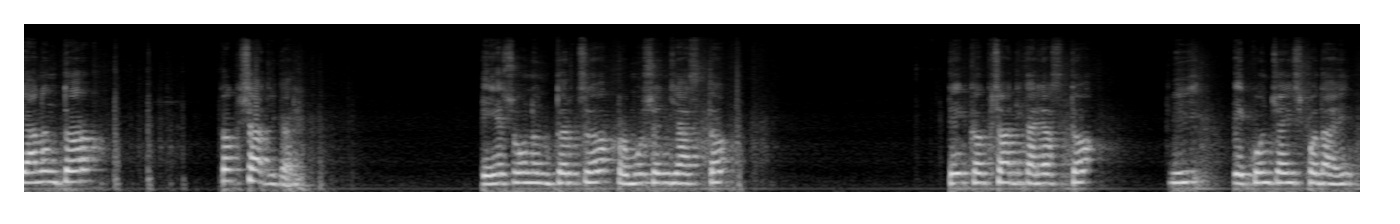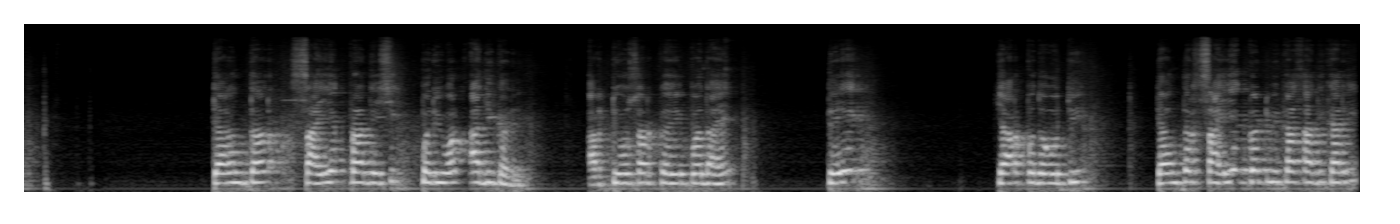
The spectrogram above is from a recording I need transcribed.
त्यानंतर कक्षा अधिकारी. एस ओ नंतरचं प्रमोशन जे असतं ते कक्षा अधिकारी असतं की एकोणचाळीस पद आहेत. त्यानंतर सहाय्यक प्रादेशिक परिवहन अधिकारी. आर टी ओ सारखं हे पद आहे. ते चार पदं होती. त्यानंतर सहाय्यक गट विकास अधिकारी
